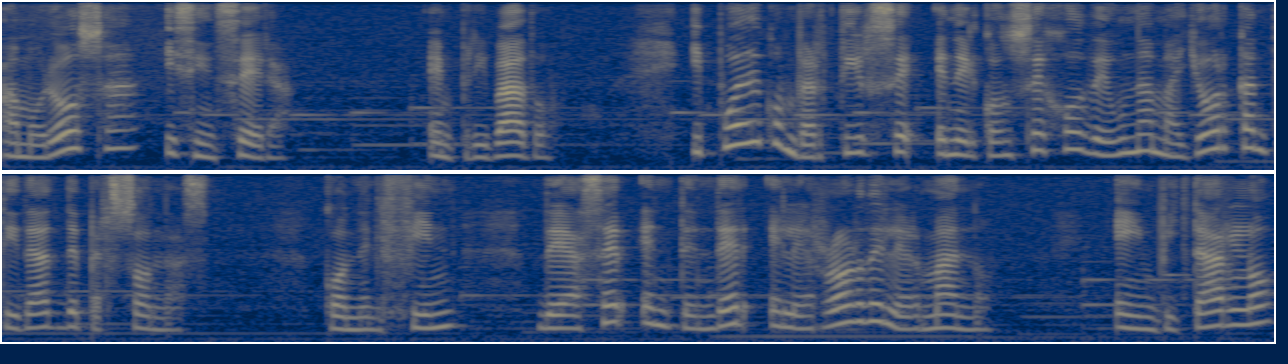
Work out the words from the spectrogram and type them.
amorosa y sincera, en privado, y puede convertirse en el consejo de una mayor cantidad de personas, con el fin de hacer entender el error del hermano e invitarlo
